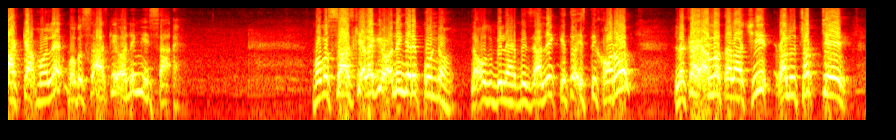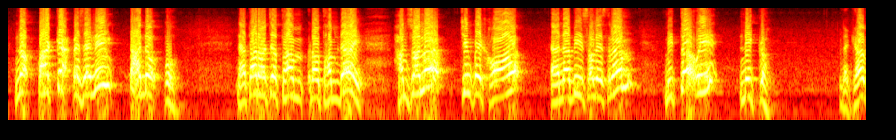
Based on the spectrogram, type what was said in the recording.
ปากกะมาแล้วบอกภาษาsikit orang ni ngisakบอกภาษา sikit lagi orang ni jadi punah Na'udzubillah bin zalik kita istikharah Lekai Allah Ta'ala syid Kalau ชัดเจน nak pakat pasal ni tak ada apa นะถ้าเราจะทำเราทำได้ฮันซอละจึงไปขออ่านบีสุลต่านมิตรวินิกนะครับ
